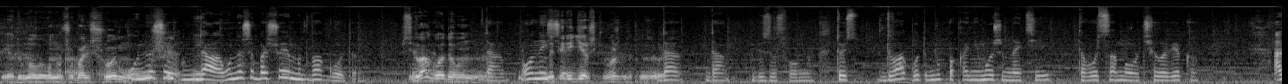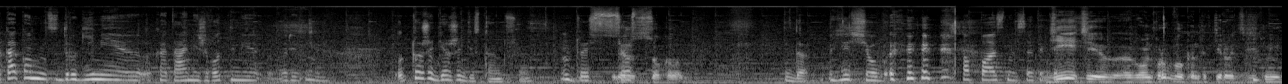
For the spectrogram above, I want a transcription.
Я думал, он уже большой, Он мужик. уже, да, он уже большой, ему два года. Всё Два верно. года он, Да. Он на еще- передержке, можно так называть? Да, да, безусловно. То есть два года мы пока не можем найти того самого человека. А как он с другими котами, животными? ну, Тоже держит дистанцию. То есть Даже всё- с соколом. да. Еще бы. Опасно все-таки. Дети, э, он пробовал контактировать с детьми?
